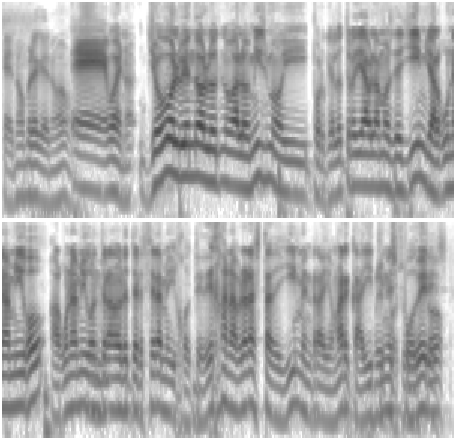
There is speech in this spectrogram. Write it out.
Que no, hombre, que no. Eh, bueno, yo volviendo a lo, a lo mismo, y porque el otro día hablamos de Jim y algún amigo, algún amigo entrenador de tercera me dijo, te dejan hablar hasta de Jim en Radio Marca, ahí tienes supuesto.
